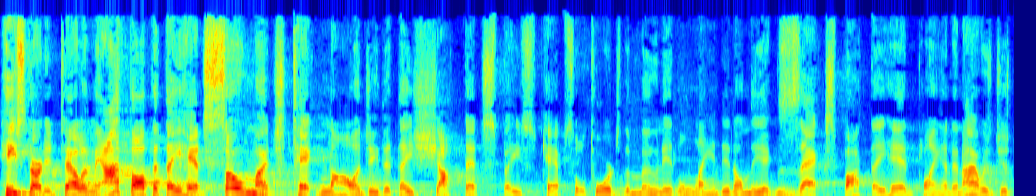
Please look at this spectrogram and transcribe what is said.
he started telling me, I thought that they had so much technology that they shot that space capsule towards the moon. It landed on the exact spot they had planned, and I was just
